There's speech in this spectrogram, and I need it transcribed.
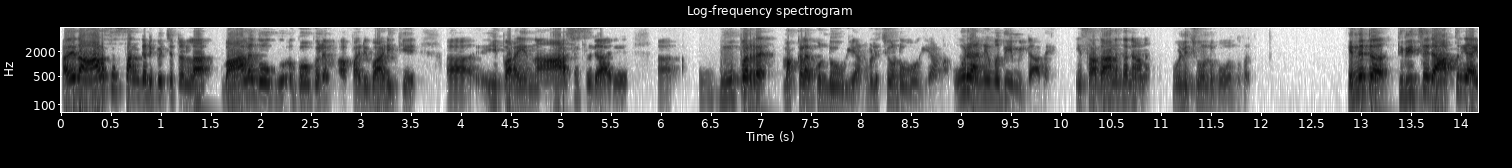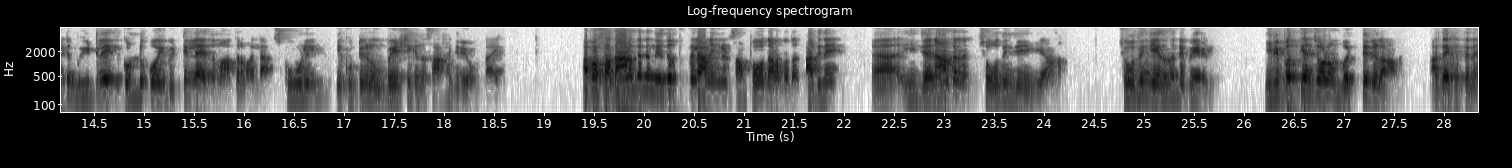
അതായത് ആർ എസ് എസ് സംഘടിപ്പിച്ചിട്ടുള്ള ബാലഗോകു ഗോകുലം പരിപാടിക്ക് ഈ പറയുന്ന ആർ എസ് എസ്സുകാര് മൂപ്പരുടെ മക്കളെ കൊണ്ടുപോവുകയാണ് വിളിച്ചുകൊണ്ട് പോവുകയാണ്. ഒരു അനുമതിയും ഇല്ലാതെ ഈ സദാനന്ദനാണ് വിളിച്ചുകൊണ്ട് പോകുന്നത്. എന്നിട്ട് തിരിച്ച് രാത്രിയായിട്ടും വീട്ടിലേക്ക് കൊണ്ടുപോയി വിട്ടില്ല എന്ന് മാത്രമല്ല സ്കൂളിൽ ഈ കുട്ടികളെ ഉപേക്ഷിക്കുന്ന സാഹചര്യം ഉണ്ടായി. അപ്പൊ സദാനന്ദന്റെ നേതൃത്വത്തിലാണ് ഇങ്ങനെ ഒരു സംഭവം നടന്നത്. അതിനെ ഈ ജനാർദ്ദനൻ ചോദ്യം ചെയ്യുകയാണ്. ചോദ്യം ചെയ്തതിന്റെ പേരിൽ ഇരുപത്തിയഞ്ചോളം വെട്ടുകളാണ് അദ്ദേഹത്തിന്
